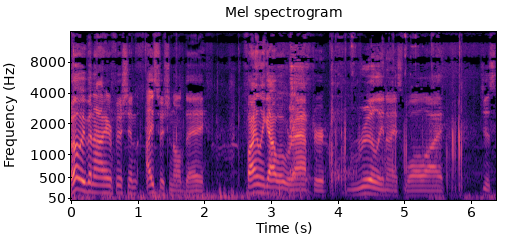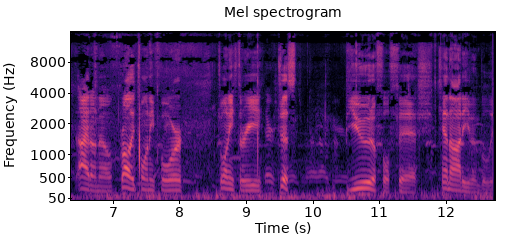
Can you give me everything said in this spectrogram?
Well, we've been out here fishing, ice fishing all day. Finally got what we're after. Really nice walleye. Just, I don't know, probably 24, 23. Just beautiful fish. Cannot even believe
